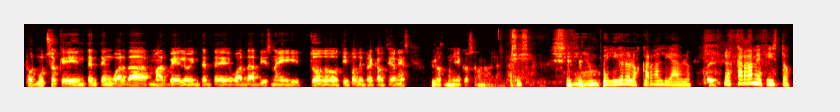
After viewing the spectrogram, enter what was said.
por mucho que intenten guardar Marvel o intente guardar Disney todo tipo de precauciones, los muñecos se van a adelantar. Sí, sí. Si tienen un peligro, los carga el diablo. Los carga Mephisto.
